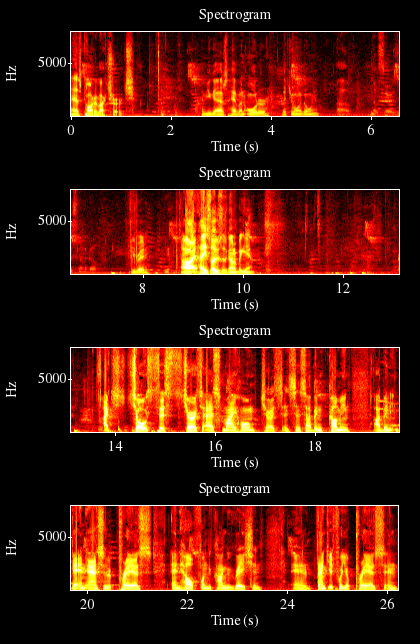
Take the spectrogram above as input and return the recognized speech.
as part of our church. Have you guys have an order that you want to go in? Um, no, sir. It's just gonna go. You ready? Yeah. All right, Jesus is going to begin. I ch- chose this church as my home church, and since I've been coming, I've been getting answered prayers and help from the congregation. And thank you for your prayers, and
